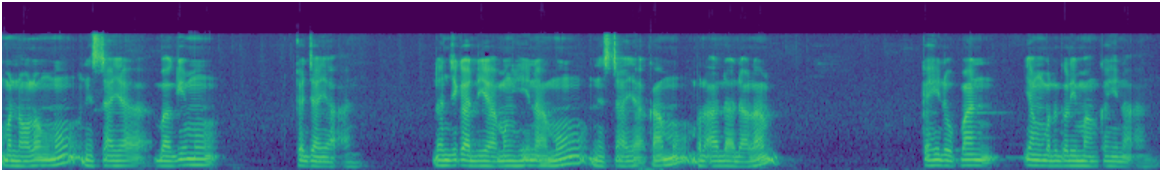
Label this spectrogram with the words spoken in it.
menolongmu niscaya bagimu kejayaan dan jika dia menghinamu niscaya kamu berada dalam kehidupan yang bergelimang kehinaan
